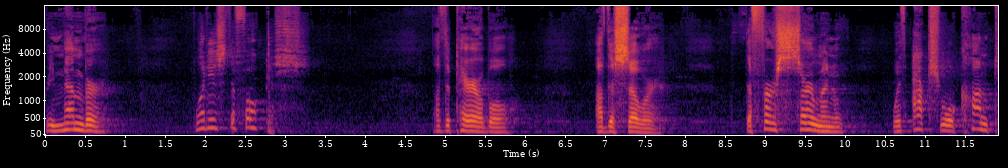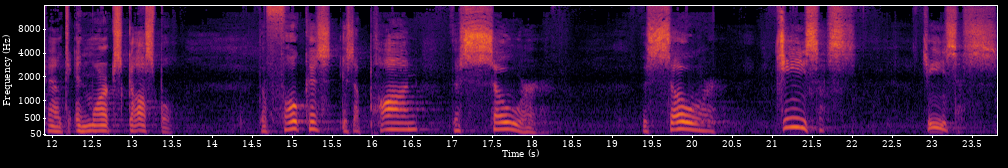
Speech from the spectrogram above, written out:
Remember, what is the focus of the parable of the sower? The first sermon with actual content in Mark's gospel. The focus is upon the sower. The sower, Jesus. Jesus.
